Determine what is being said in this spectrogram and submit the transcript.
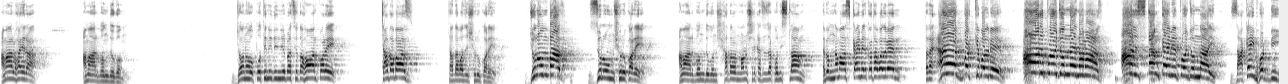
আমার ভাইরা আমার বন্ধুগণ, জনপ্রতিনিধি নির্বাচিত হওয়ার পরে চাঁদাবাজ, চাঁদাবাজি শুরু করে। জুলুমবাজ জুলুম শুরু করে। আমার বন্ধুগণ, সাধারণ মানুষের কাছে যখন ইসলাম এবং নামাজ কায়েমের কথা বলবেন, তারা এক বাক্যে বলবে, আর প্রয়োজন নাই নামাজ, আর ইসলাম কায়েমের প্রয়োজন নাই। যাকেই ভোট দিই,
